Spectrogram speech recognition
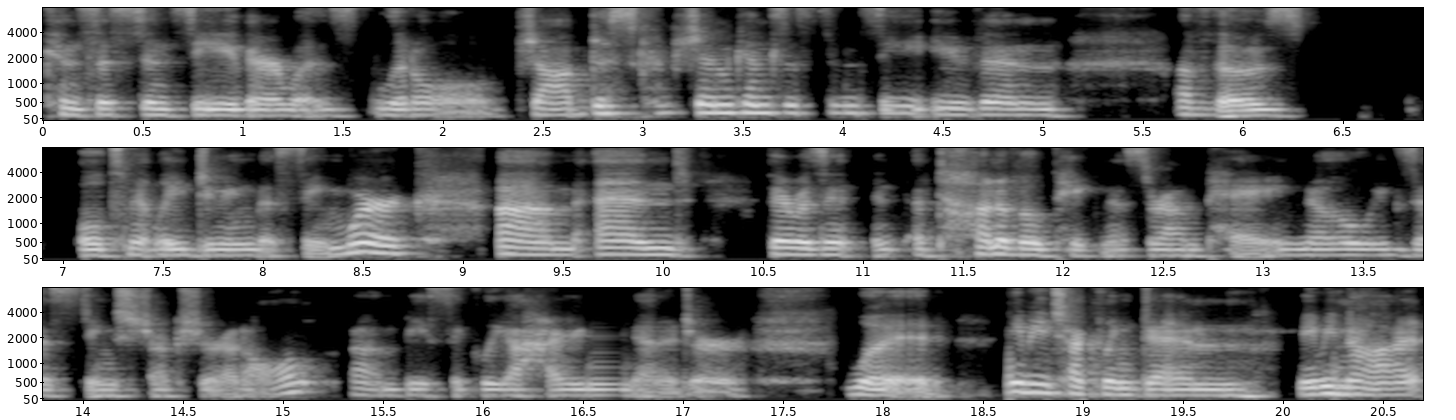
consistency. There was little job description consistency, even of those ultimately doing the same work. Um, and there was a, a, ton of opaqueness around pay, no existing structure at all. Um, basically, a hiring manager would maybe check LinkedIn, maybe not,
